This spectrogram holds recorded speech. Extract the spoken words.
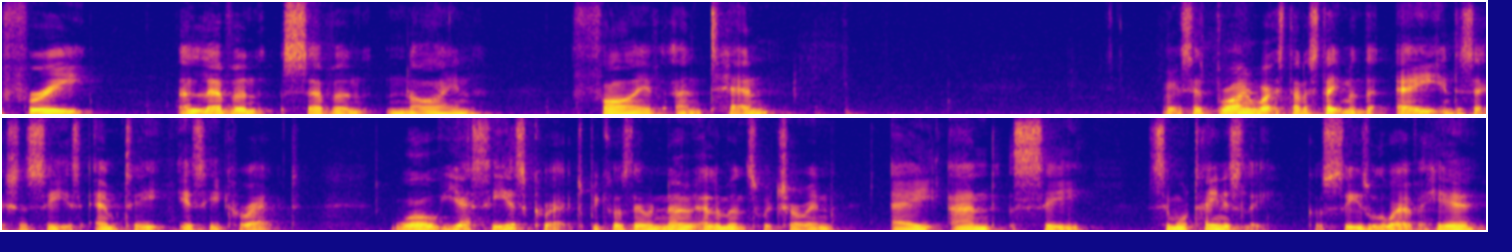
3, 11, 7, 9, 5 and 10. It says Brian writes down a statement that A intersection C is empty. Is he correct? Well, yes, he is correct because there are no elements which are in A and C simultaneously because C is all the way over here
